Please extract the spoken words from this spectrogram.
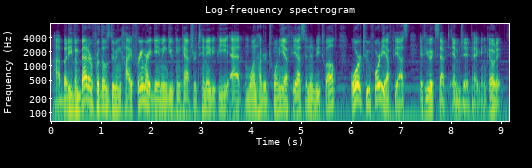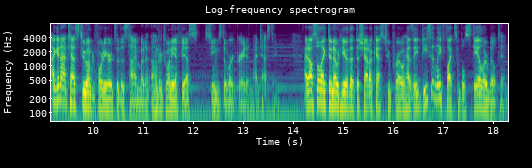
Uh, but even better for those doing high frame rate gaming, you can capture 1080p at 120 FPS in NV12 or 240 FPS if you accept MJPEG encoding. I cannot test 240 Hz at this time, but 120 FPS seems to work great in my testing. I'd also like to note here that the Shadowcast 2 Pro has a decently flexible scaler built in,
